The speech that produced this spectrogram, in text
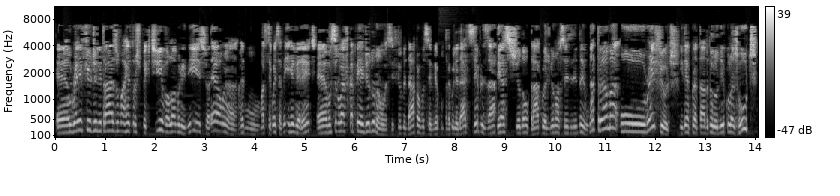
é, o Rainfield ele traz uma retrospectiva logo no início, até uma, uma sequência bem irreverente. É, você não vai ficar perdido não. Esse filme dá para você ver com tranquilidade, sem precisar ter assistido ao Drácula de 1931. Na trama, o Rainfield, interpretado pelo Nicholas Hoult,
